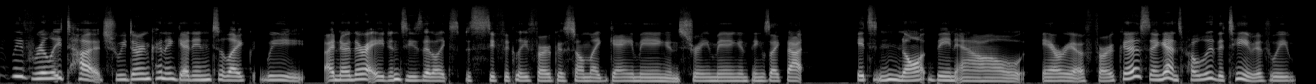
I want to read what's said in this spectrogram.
that we've really touched. We don't kind of get into like we I know there are agencies that are like specifically focused on like gaming and streaming and things like that. It's not been our area of focus. And again, it's probably the team. If we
